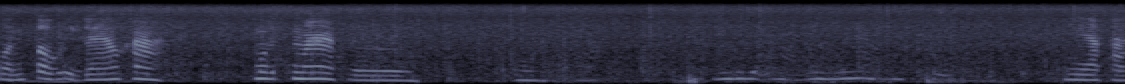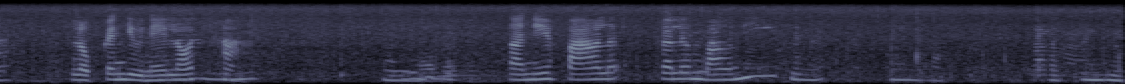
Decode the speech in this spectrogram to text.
ฝนตกอีกแล้วค่ะ มืดมากเลยนี่นะคะหลบกันอยู่ในรถค่ะ ตอนนี้ฟ้าเริ่มก็เริ่มเบานิดนึงหลบกันอยู่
